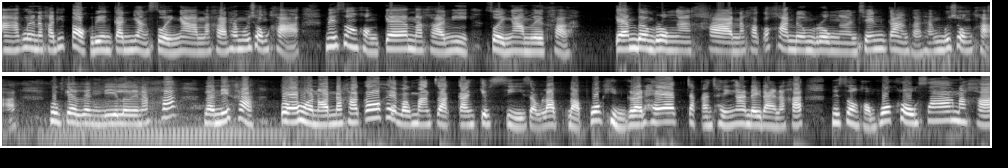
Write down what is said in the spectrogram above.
อาร์คเลยนะคะ ที่ตอกเรียงกันอย่างสวยงามนะคะท่านผู้ชมค่ะ ในส่วนของแก้มนะคะนี่สวยงามเลยค่ะแก้มเดิมโรงงานคานนะคะ ก็คานเดิมโรงงานเช่นกันค่ะท่านผู้ชมค่ะถูกเก็บอย่างดีเลยนะคะ และนี่ค่ะ ตัวหัวน็อตนะคะ ก็ขยับบางๆจากการเก็บสีสำหรับแบบพวกหินกระแทกจากการใช้งานใด ๆนะคะ ในส่วนของพวกโครงสร้างนะคะ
